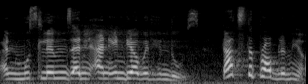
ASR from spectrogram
and Muslims and, and India with Hindus? That's the problem here.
